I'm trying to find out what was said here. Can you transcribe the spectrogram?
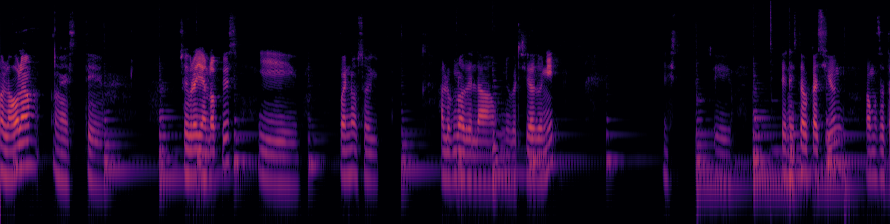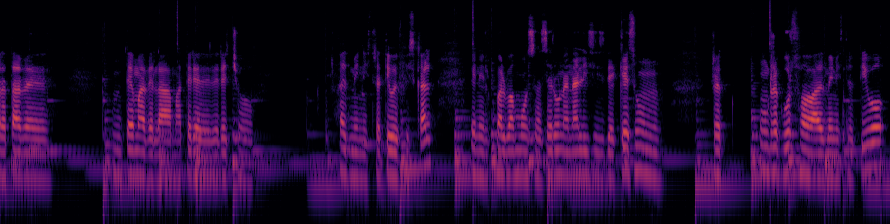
Hola, hola. Este, soy Brian López y bueno, soy alumno de la Universidad de UNIT. Este, en esta ocasión vamos a tratar eh, un tema de la materia de Derecho Administrativo y Fiscal, en el cual vamos a hacer un análisis de qué es un, un recurso administrativo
